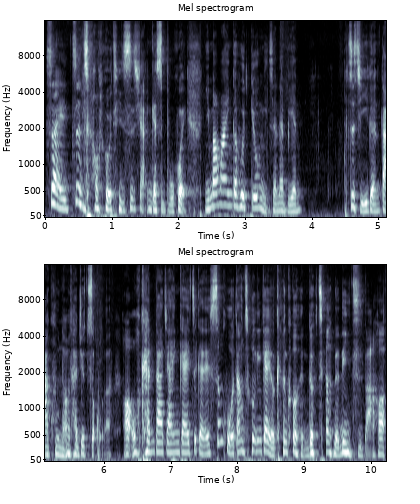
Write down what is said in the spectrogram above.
在正常逻辑之下应该是不会，你妈妈应该会丢你在那边。自己一个人大哭，然后他就走了。哦，我看大家应该这个生活当中应该有看过很多这样的例子吧？哈，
